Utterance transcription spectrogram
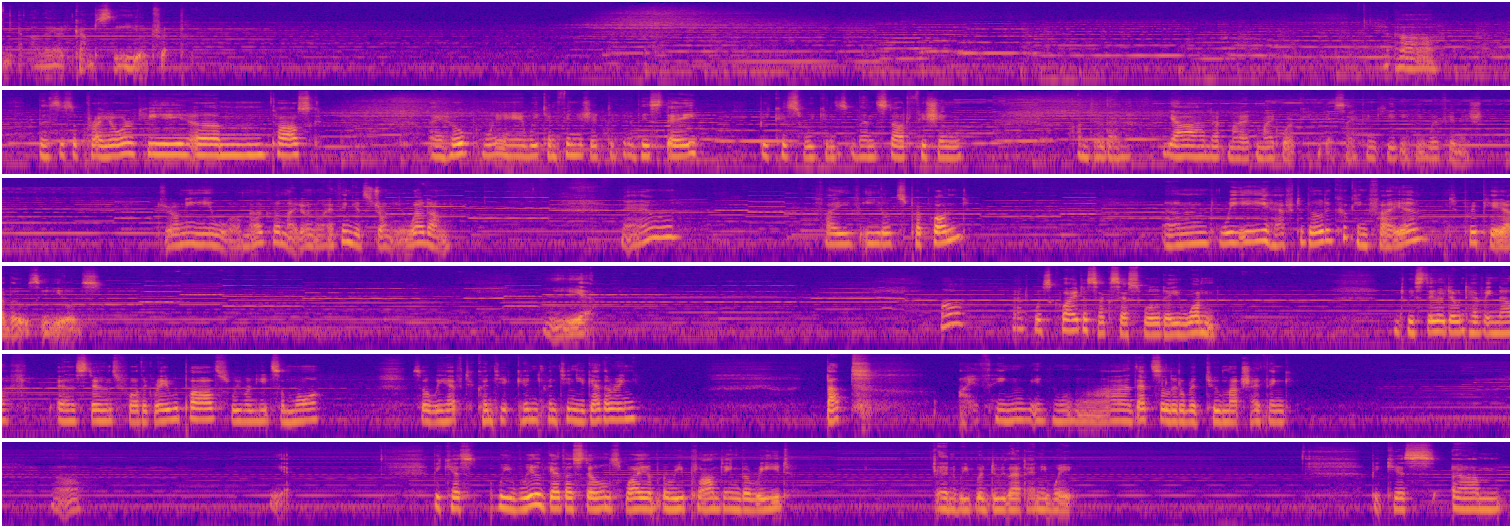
Yeah, there it comes the eel trap. This is a priority um, task. I hope we, we can finish it this day because we can then start fishing until then. Yeah, that might might work. Yes, I think he, he will finish. Johnny or Malcolm, I don't know. I think it's Johnny. Well done. Now, five eels per pond and we have to build a cooking fire to prepare those yields. Yeah. Well, that was quite a successful day one. And we still don't have enough uh, stones for the gravel paths. We will need some more. So we have to conti continue gathering. But I think uh, that's a little bit too much, I think. Yeah. Because we will gather stones while replanting the reed. And we will do that anyway. Because um,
